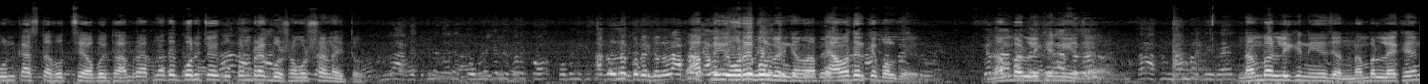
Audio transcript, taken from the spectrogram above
কোন কাজটা হচ্ছে অবৈধ আমরা আপনাদের পরিচয় গোপন রাখব সমস্যা নাই তো। আপনি ওরে বলবেন কেন? আপনি আমাদেরকে বলবেন নাম্বার লিখে নিয়ে যান। নাম্বার লিখে নিয়ে যান নাম্বার লেখেন।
